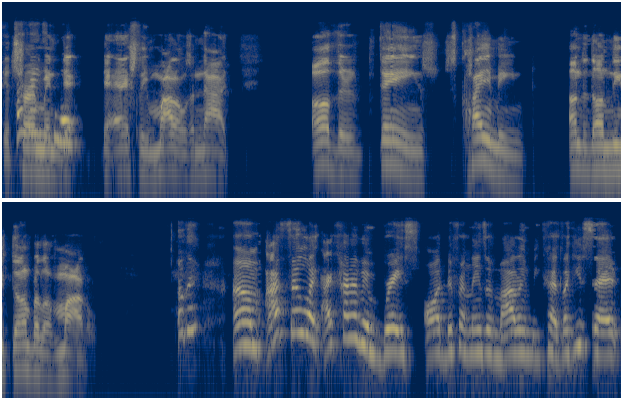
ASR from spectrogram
determine okay, so- that they're actually models and not other things claiming under underneath the umbrella of model. Okay. Um, I feel like I kind of embrace all different lanes of modeling because, like you said,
